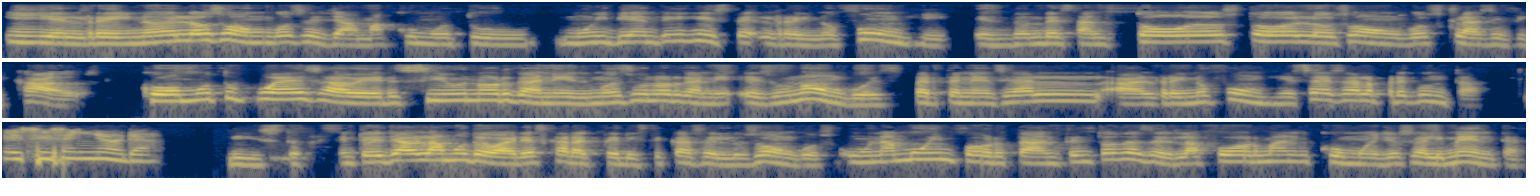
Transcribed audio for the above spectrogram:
y el reino de los hongos se llama, como tú muy bien dijiste, el reino fungi. Es donde están todos, todos los hongos clasificados. ¿Cómo tú puedes saber si un organismo es un, es un hongo, es, pertenece al, al reino fungi? ¿Es esa la pregunta? Eh, sí, señora. Listo. Entonces ya hablamos de varias características de los hongos. Una muy importante entonces es la forma en cómo ellos se alimentan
